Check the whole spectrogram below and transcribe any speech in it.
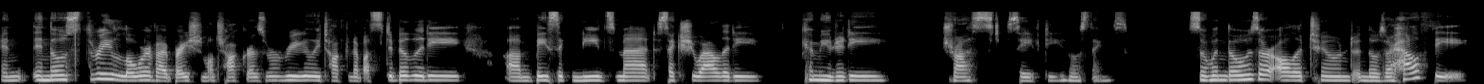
And in those three lower vibrational chakras, we're really talking about stability, um, basic needs met, sexuality, community, trust, safety, those things. So when those are all attuned and those are healthy,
